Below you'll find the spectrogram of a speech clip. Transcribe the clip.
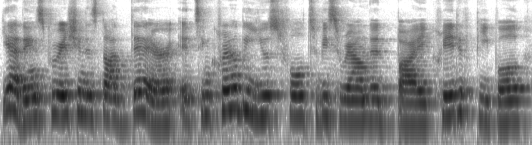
yeah the inspiration is not there it's incredibly useful to be surrounded by creative people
